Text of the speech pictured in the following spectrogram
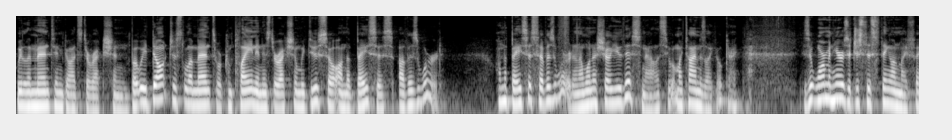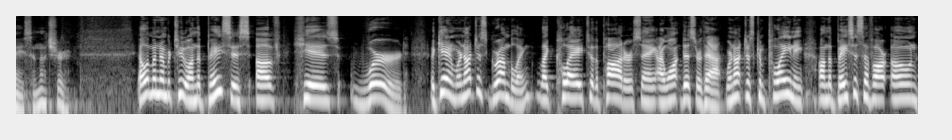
We lament in God's direction, but we don't just lament or complain in His direction. We do so on the basis of His Word. On the basis of His Word. And I want to show you this now. Let's see what my time is like. Okay. Is it warm in here? Is it just this thing on my face? I'm not sure. Element number two, on the basis of his word. Again, we're not just grumbling like clay to the potter saying, I want this or that. We're not just complaining on the basis of our own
